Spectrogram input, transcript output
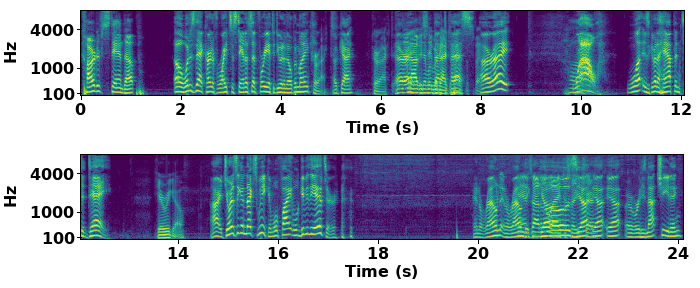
Cardiff stand up. Oh, what is that? Cardiff writes a stand-up set for you. You have to do it in an open mic. Correct. Okay. Correct. And All then right. obviously and then we're, back, to pass. the spin. All right. Wow. What is going to happen today? Here we go. All right, join us again next week, and we'll find. We'll give you the answer. and around and around Hands it out of the way, just goes. making yeah, sure. yeah, yeah. Or where he's not cheating.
